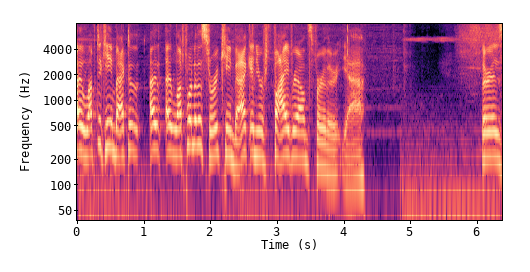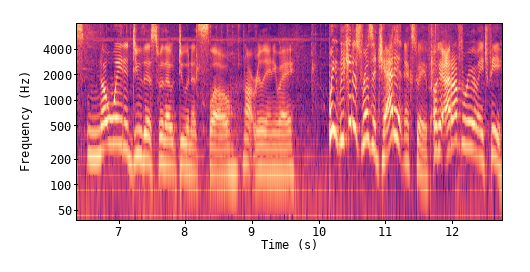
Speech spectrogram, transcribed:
I left it, came back to, I, I left one of the store, came back, and you're five rounds further. Yeah. There is no way to do this without doing it slow. Not really, anyway. Wait, we can just res a Jad hit next wave. Okay, I don't have to worry about HP.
